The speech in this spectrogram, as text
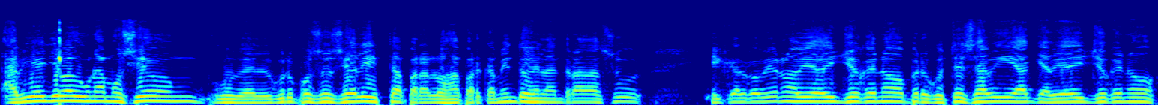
había llevado una moción del Grupo Socialista para los aparcamientos en la entrada sur y que el gobierno había dicho que no, pero que usted sabía que había dicho que no,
